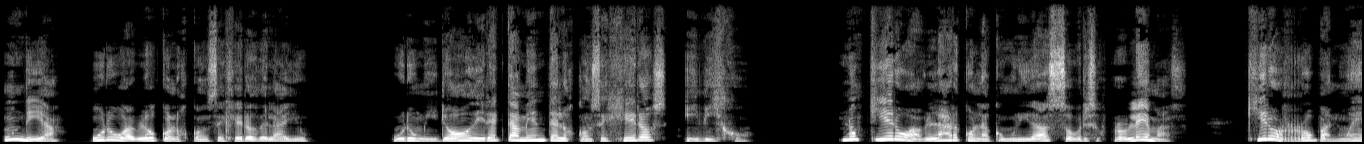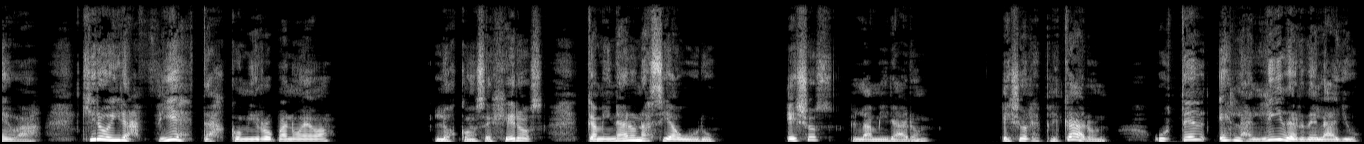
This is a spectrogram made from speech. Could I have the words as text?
Un día, Uru habló con los consejeros del Ayu. Uru miró directamente a los consejeros y dijo No quiero hablar con la comunidad sobre sus problemas. Quiero ropa nueva. Quiero ir a fiestas con mi ropa nueva. Los consejeros caminaron hacia Uru. Ellos la miraron. Ellos le explicaron Usted es la líder del Ayu.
